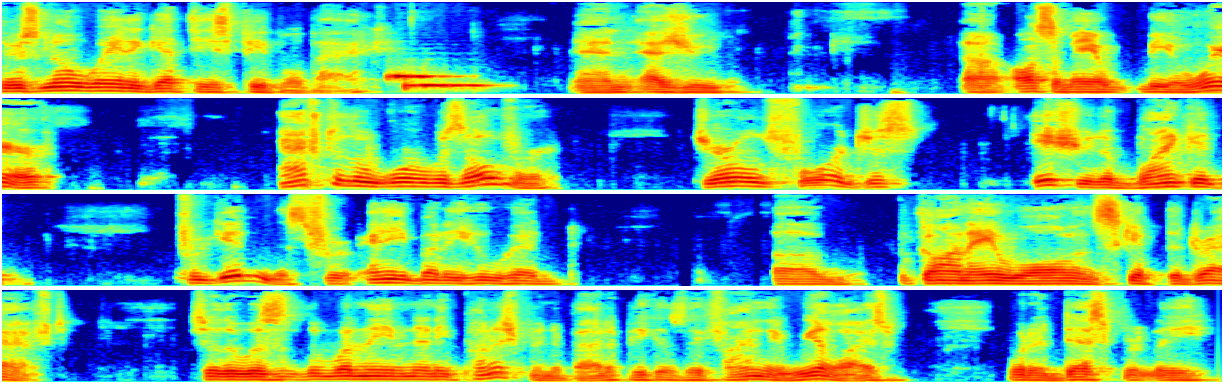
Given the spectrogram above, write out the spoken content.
there's no way to get these people back. And as you uh, also may be aware, after the war was over, Gerald Ford just issued a blanket forgiveness for anybody who had uh, gone AWOL and skipped the draft. So there was there wasn't even any punishment about it because they finally realized what a desperately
